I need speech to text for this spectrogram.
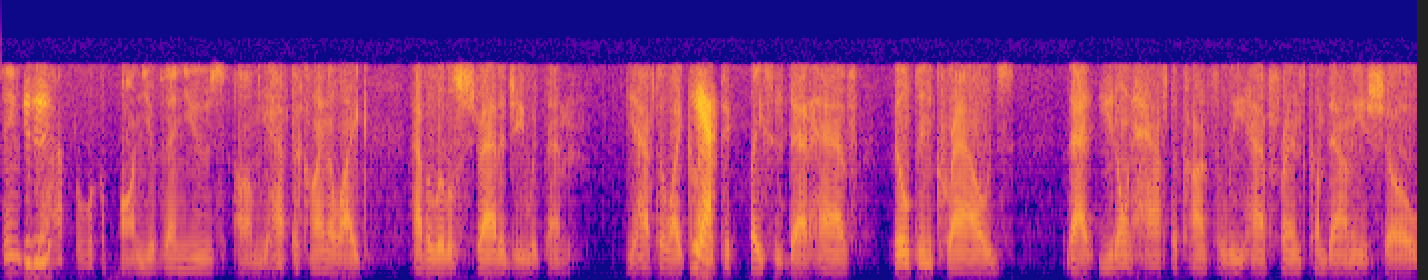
think you Mhm. have to look upon your venues. Um, you have to kind of like have a little strategy with them. You have to like kind Yeah. of pick places that have built-in crowds that you don't have to constantly have friends come down to your show.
